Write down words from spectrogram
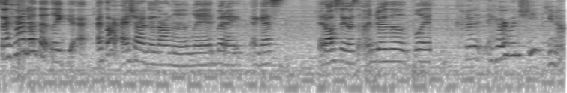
So I found out that like I, I thought eyeshadow goes on the lid, but I I guess it also goes under the lid. Kind of heroin chic, you know?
